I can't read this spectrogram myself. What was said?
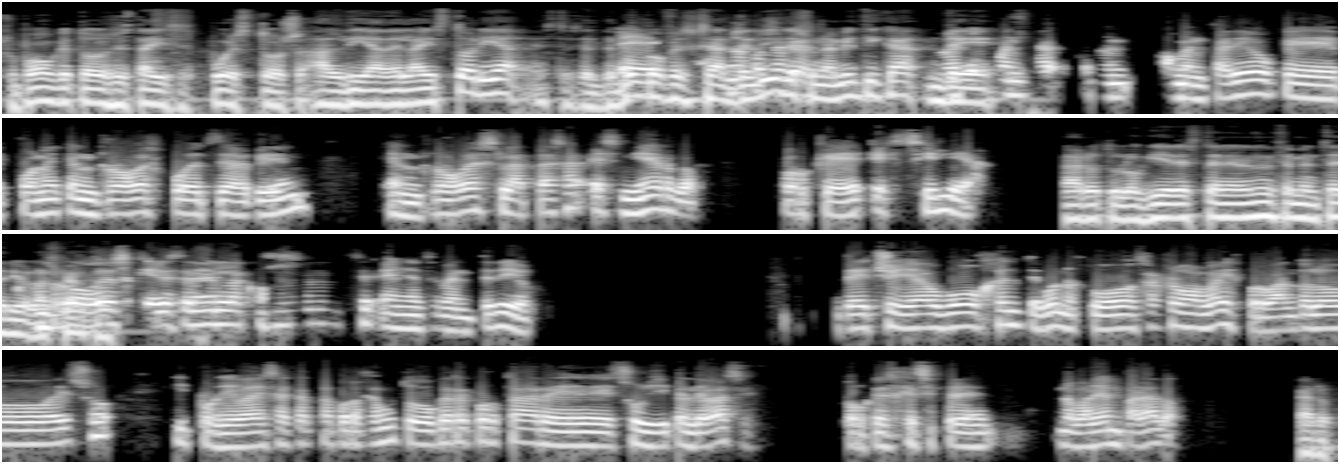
supongo que todos estáis puestos al día de la historia. Este es el de Book eh, of Exalted es una mítica de. Un comentario que pone que en Rogues puede tirar bien. En Rogues la tasa es mierda, porque exilia. Claro, tú lo quieres tener en el cementerio. En Rogues quieres tener las cosas en el cementerio. De hecho, ya hubo gente, bueno, estuvo Saxon Live probándolo eso, y por llevar esa carta, por ejemplo, tuvo que recortar eh, su de base, porque es que siempre no valían parado. Claro.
